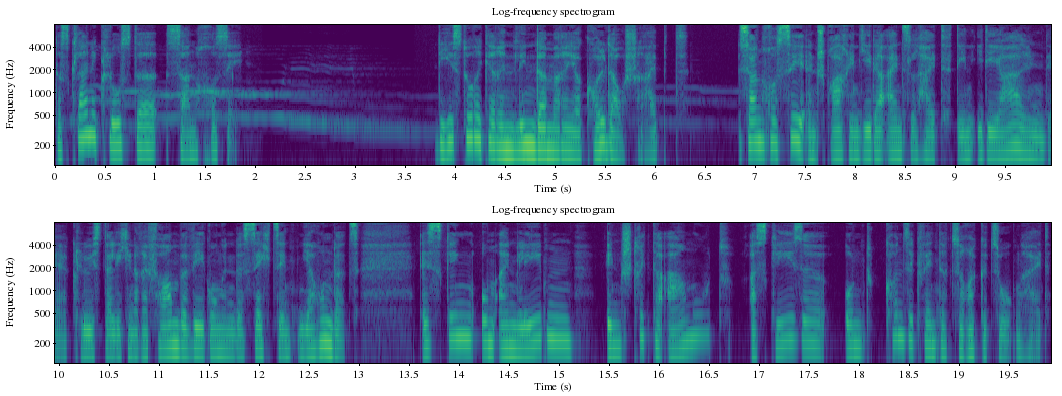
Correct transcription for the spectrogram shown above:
das kleine Kloster San José. Die Historikerin Linda Maria Koldau schreibt: San José entsprach in jeder Einzelheit den Idealen der klösterlichen Reformbewegungen des 16. Jahrhunderts. Es ging um ein Leben in strikter Armut, Askese und konsequenter Zurückgezogenheit,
